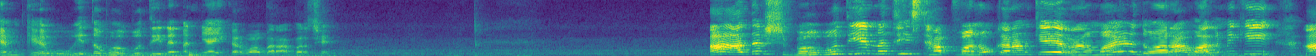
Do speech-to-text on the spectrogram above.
એમ કહેવું એ તો ભવભૂતિને અન્યાય કરવા બરાબર છે આ આદર્શ ભવભૂતિએ નથી સ્થાપવાનો કારણ કે રામાયણ દ્વારા વાલ્મીકી આ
